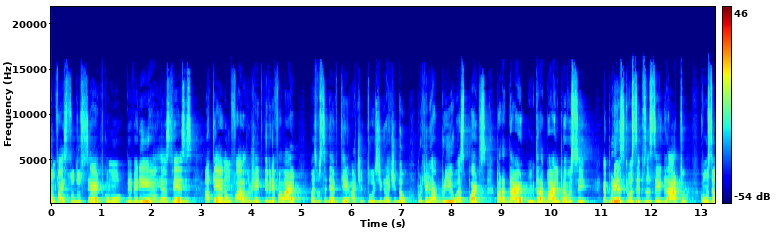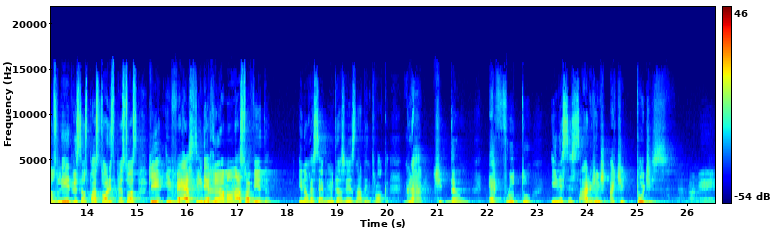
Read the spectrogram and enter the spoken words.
não faz tudo certo como deveria e às vezes até não fala do jeito que deveria falar, mas você deve ter atitudes de gratidão, porque ele abriu as portas para dar um trabalho para você. É por isso que você precisa ser grato com seus líderes, seus pastores, pessoas que investem, derramam na sua vida e não recebem muitas vezes nada em troca. Gratidão é fruto e necessário, gente, atitudes. Amém.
